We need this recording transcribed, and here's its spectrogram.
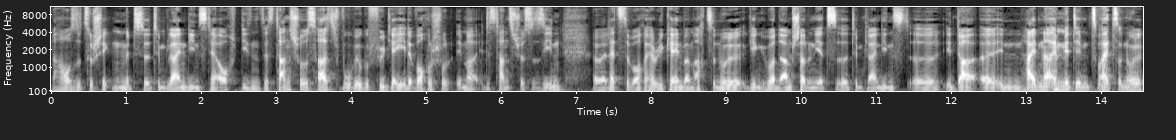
nach Hause zu schicken mit äh, Tim Kleindienst, der auch diesen Distanzschuss hat, wo wir gefühlt ja jede Woche schon immer Distanzschüsse sehen. Äh, letzte Woche Harry Kane beim 8 zu 0 gegenüber Darmstadt und jetzt äh, Tim Kleindienst äh, in, da, in, Heidenheim mit dem 2 zu 0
